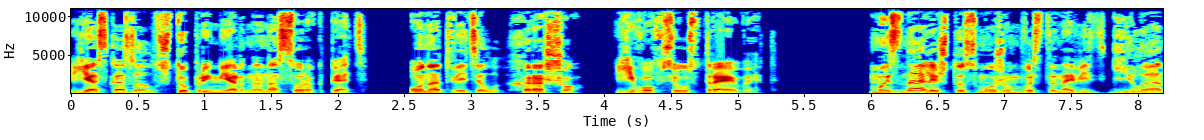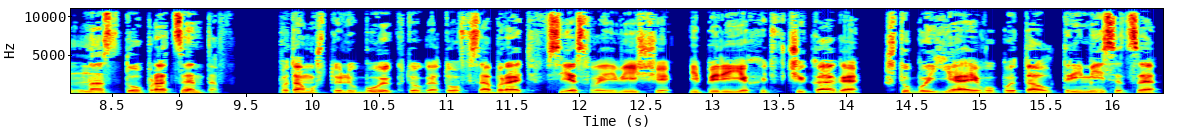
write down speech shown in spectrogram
Я сказал, что примерно на 45. Он ответил «хорошо». Его все устраивает. Мы знали, что сможем восстановить Гила на 100%, потому что любой, кто готов собрать все свои вещи и переехать в Чикаго, чтобы я его пытал три месяца,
